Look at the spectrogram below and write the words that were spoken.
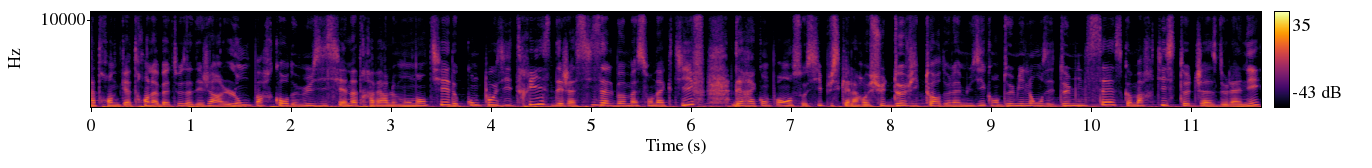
À 34 ans, la batteuse a déjà un long parcours de musicienne à travers le monde entier, de compositrice, déjà six albums à son actif, des récompenses aussi puisqu'elle a reçu deux victoires de la musique en 2011 et 2016 comme artiste jazz de l'année.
